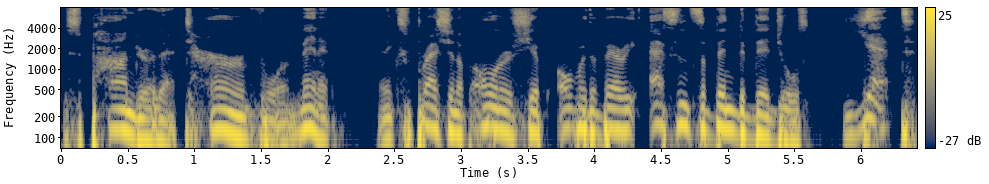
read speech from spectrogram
Just ponder that term for a minute, an expression of ownership over the very essence of individuals. Yet,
